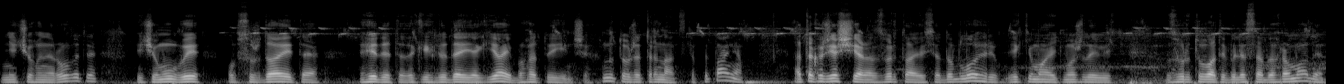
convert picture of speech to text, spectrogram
нічого не робите і чому ви обсуждаєте, гидите таких людей, як я, і багато інших. Ну, то вже 13 питання. А також я ще раз звертаюся до блогерів, які мають можливість згуртувати біля себе громади.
